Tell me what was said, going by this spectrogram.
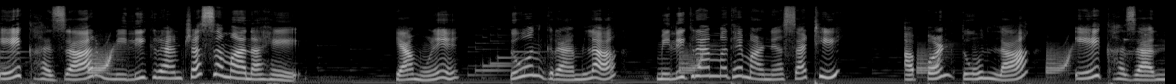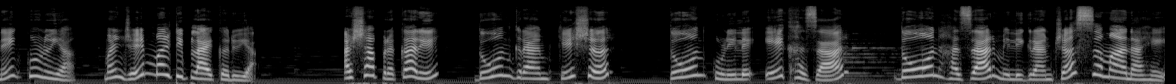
एक हजार मिलीग्रॅमच्या समान आहे. त्यामुळे दोन ग्रॅमला मिलीग्रॅममध्ये मांडण्यासाठी आपण दोनला एक हजारने गुणूया म्हणजे मल्टिप्लाय करूया. अशा प्रकारे दोन ग्रॅम केशर दोन गुणिले एक हजार दोन हजार मिलीग्रॅमच्या समान आहे.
